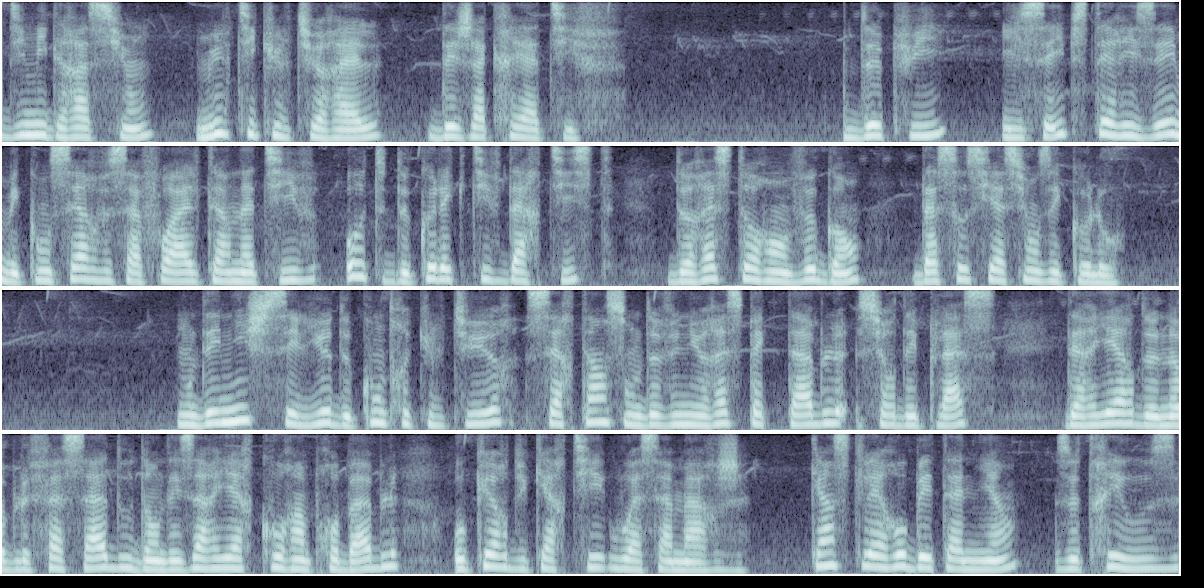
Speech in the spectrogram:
d'immigration, multiculturel, déjà créatif. Depuis, il s'est hipstérisé mais conserve sa foi alternative, haute de collectifs d'artistes, de restaurants vegans, d'associations écolos. On déniche ces lieux de contre-culture, certains sont devenus respectables sur des places, derrière de nobles façades ou dans des arrière-cours improbables, au cœur du quartier ou à sa marge. Quinze-Claireau béthanien, The Tréouse,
